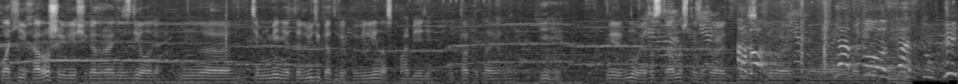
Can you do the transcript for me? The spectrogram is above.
плохие, хорошие вещи, которые они сделали, э, тем не менее, это люди, которые повели нас к победе. Вот так вот, наверное. И, ну, это странно, что закрывают, закрывают э, могилы.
